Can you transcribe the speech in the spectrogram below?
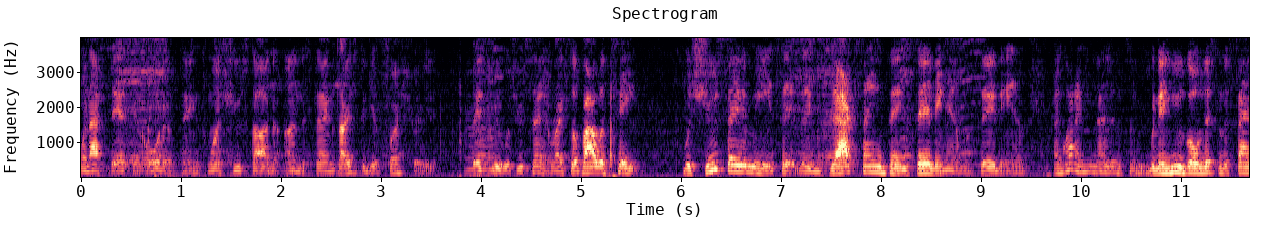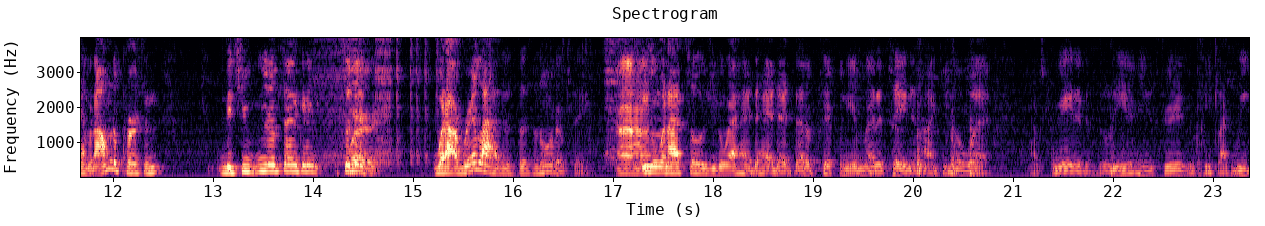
When I say it's in order of things, once you start to understand, because I used to get frustrated. Uh-huh. Basically, what you're saying, right? So if I would take what you say to me and say the exact same thing, say it to him or say it to him, and why didn't you not listen to me? But then you go listen to Stan, but I'm the person that you, you know what I'm saying? Can So Word. listen, what I realize is there's an order of things. Uh-huh. Even when I told you that I had to have that, that epiphany of meditating, like, you know what? I was created as a leader, he was created as a teacher. Like, we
